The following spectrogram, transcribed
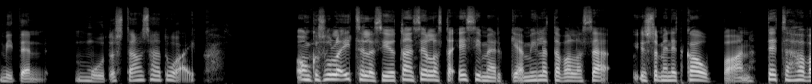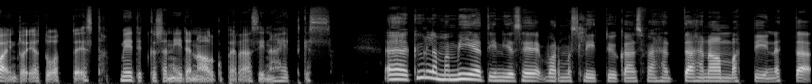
miten muutosta on saatu aikaa. Onko sulla itselläsi jotain sellaista esimerkkiä, millä tavalla sä, jos sä menet kauppaan, teet sä havaintoja tuotteista? Mietitkö sä niiden alkuperää siinä hetkessä? Ää, kyllä mä mietin ja se varmasti liittyy myös vähän tähän ammattiin, että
